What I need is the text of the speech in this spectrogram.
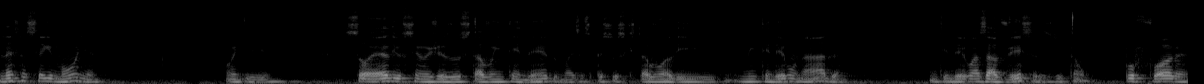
Nessa cerimônia, onde só ela e o Senhor Jesus estavam entendendo, mas as pessoas que estavam ali não entenderam nada, entenderam as avessas de tão por fora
